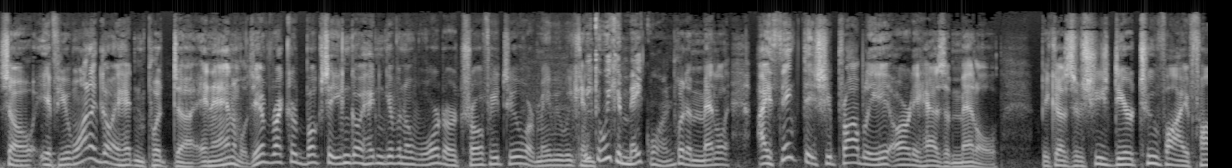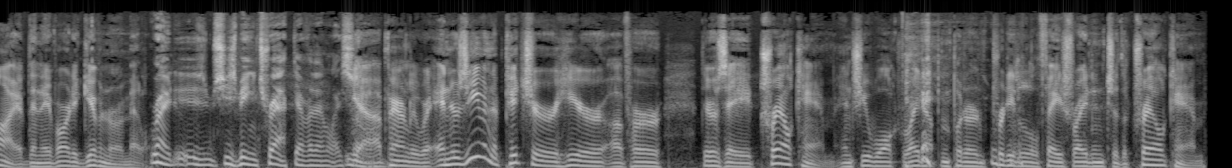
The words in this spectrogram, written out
So if you want to go ahead and put uh, an animal, do you have record books that you can go ahead and give an award or a trophy to, or maybe we can we can, we can make one. Put a medal. I think that she probably already has a medal Because if she's Deer 255, then they've already given her a medal. Right. uh, She's being tracked, evidently. So. Yeah, apparently. We're, and there's even a picture here of her. There's a trail cam, and she walked right up and put her pretty little face right into the trail cam.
